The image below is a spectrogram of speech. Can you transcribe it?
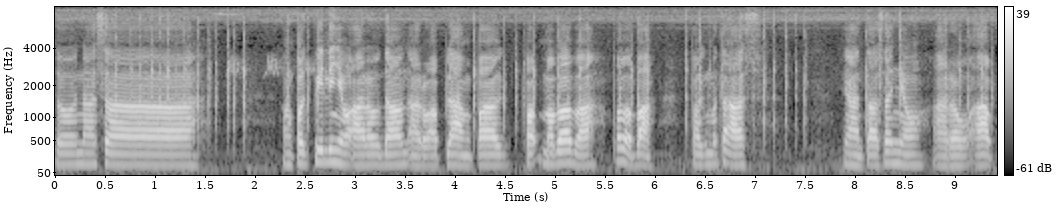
So nasa ang pagpili nyo arrow down, arrow up lang. Pag pa, mababa, pababa. Pag mataas, yan, taasan nyo, arrow up.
